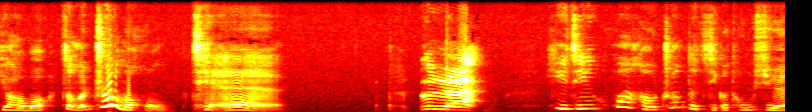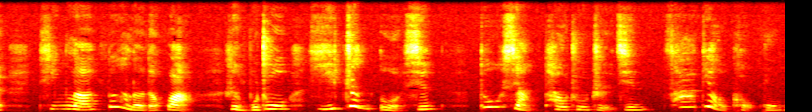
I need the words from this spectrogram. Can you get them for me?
要不怎么这么红？切！呃，已经化好妆的几个同学听了乐乐的话，忍不住一阵恶心。都想掏出纸巾擦掉口红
